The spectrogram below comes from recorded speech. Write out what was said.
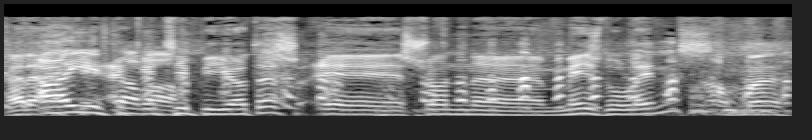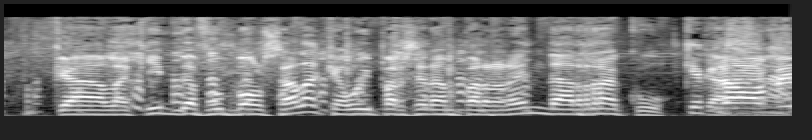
Ara, Ahí aqu-. Aquests xipiotes eh, són eh, més dolents que l'equip de futbol sala, que avui per cert en parlarem, de RAC1, que passa?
